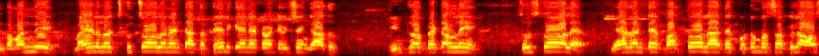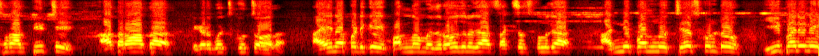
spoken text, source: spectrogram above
ఇంతమంది మహిళలు వచ్చి కూర్చోవాలని అంటే అంత తేలికైనటువంటి విషయం కాదు. ఇంట్లో బిడ్డల్ని చూసుకోవాలి. లేదంటే భర్త లేకపోతే కుటుంబ సభ్యుల అవసరాలు తీర్చి ఆ తర్వాత ఇక్కడికి వచ్చి కూర్చోవాలి? అయినప్పటికీ పంతొమ్మిది రోజులుగా సక్సెస్ఫుల్గా అన్ని పనులు చేసుకుంటూ ఈ పనిని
